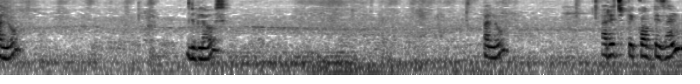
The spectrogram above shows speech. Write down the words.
Pallu, the blouse, pallu, a rich peacock design,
